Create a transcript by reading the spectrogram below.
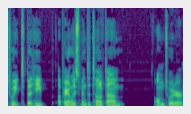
tweets but he apparently spends a ton of time on twitter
